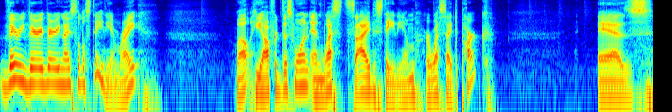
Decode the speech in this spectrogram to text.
Very, very, very nice little stadium, right? Well, he offered this one and West Side Stadium or West Side Park as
